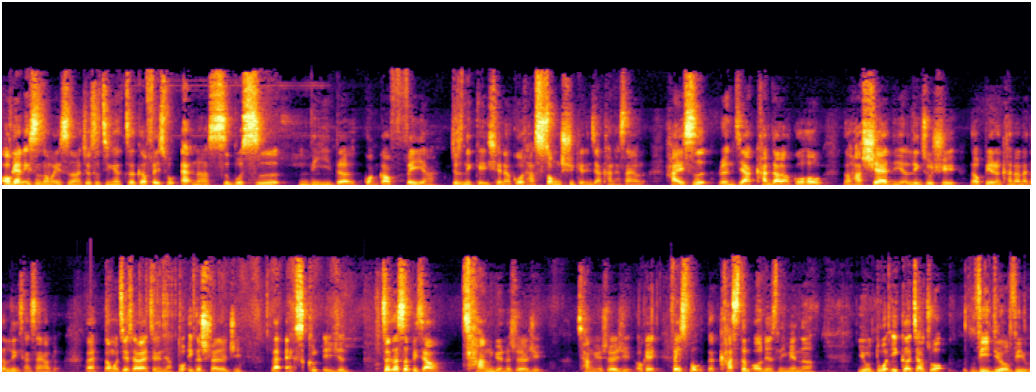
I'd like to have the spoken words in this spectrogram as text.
，organic 是什么意思呢？就是今天这个 Facebook ad 呢，是不是你的广告费啊？就是你给钱了过后，他送去给人家看他想要的，还是人家看到了过后，然后他 share 你的 link 出去，然后别人看到那个 link 才想要的？来，那我接下来这样讲多一个 strategy 来 exclude agent，这个是比较长远的 strategy，长远 strategy。OK，Facebook 的 custom audience 里面呢，有多一个叫做 video view。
